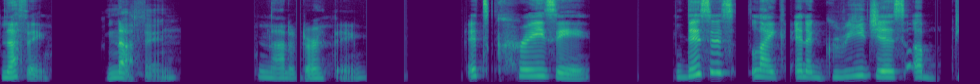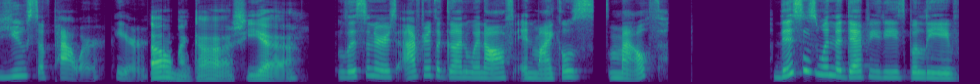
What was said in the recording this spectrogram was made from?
Nothing. Nothing. Not a darn thing. It's crazy. This is like an egregious abuse of power here. Oh my gosh, yeah. Listeners, after the gun went off in Michael's mouth, this is when the deputies believe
